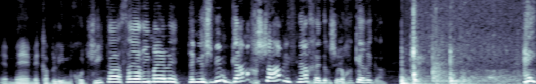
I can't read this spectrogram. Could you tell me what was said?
הם אה, מקבלים חודשית הסיירים האלה? הם יושבים גם עכשיו לפני החדר שלו, חכה רגע. היי,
